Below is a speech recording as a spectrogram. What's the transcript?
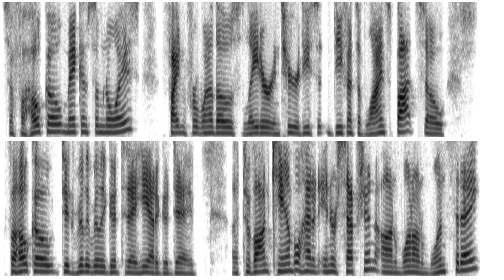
So Fehoko making some noise fighting for one of those later interior de- defensive line spots. So Fehoko did really, really good today. He had a good day. Uh, Tevaughn Campbell had an interception on one on ones today.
